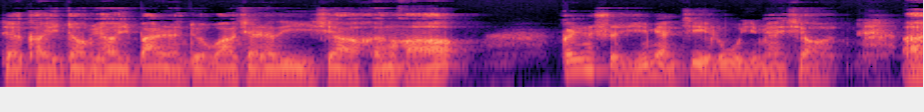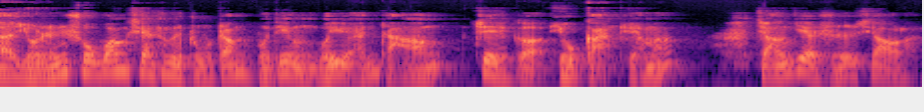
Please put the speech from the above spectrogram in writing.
这可以证明一般人对汪先生的意向很好。根氏一面记录一面笑。呃，有人说汪先生的主张不定，委员长这个有感觉吗？蒋介石笑了。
